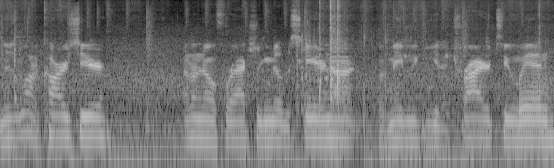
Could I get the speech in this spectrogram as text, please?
And there's a lot of cars here. I don't know if we're actually gonna be able to skate or not, but maybe we can get a try or two in.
